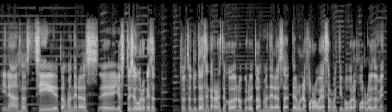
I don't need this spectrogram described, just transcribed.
Y nada, o sea, sí, de todas maneras, eh, yo estoy seguro que eso. Tú, te vas a encargar de este juego, ¿no? Pero de todas maneras, de alguna forma voy a hacerme tiempo para jugarlo yo también.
